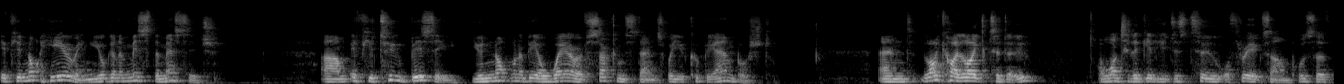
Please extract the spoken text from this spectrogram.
if you're not hearing, you're going to miss the message. Um, if you're too busy, you're not going to be aware of circumstance where you could be ambushed. And like I like to do, I wanted to give you just two or three examples of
